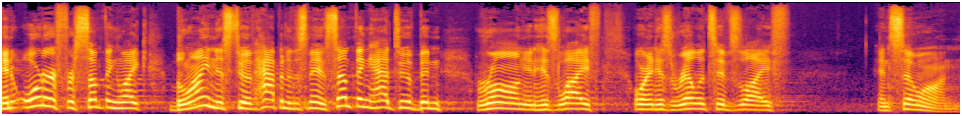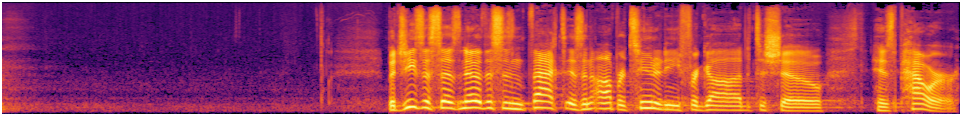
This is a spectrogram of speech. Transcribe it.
In order for something like blindness to have happened to this man, something had to have been wrong in his life or in his relative's life, and so on. But Jesus says, no, this in fact is an opportunity for God to show his power.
